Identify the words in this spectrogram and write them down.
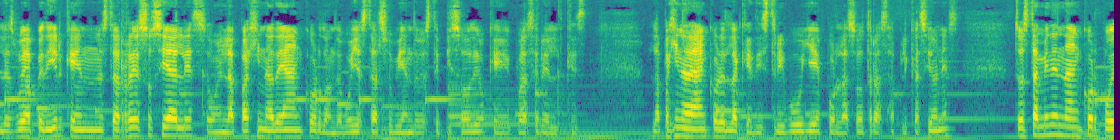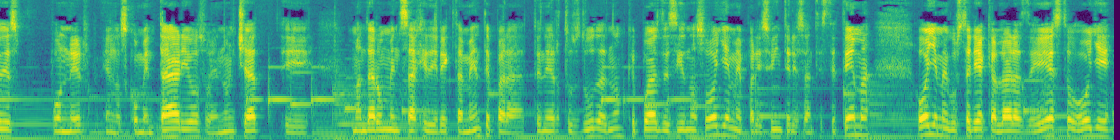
les voy a pedir que en nuestras redes sociales o en la página de Anchor, donde voy a estar subiendo este episodio, que va a ser el que... La página de Anchor es la que distribuye por las otras aplicaciones. Entonces también en Anchor puedes poner en los comentarios o en un chat eh, mandar un mensaje directamente para tener tus dudas, ¿no? Que puedas decirnos, oye, me pareció interesante este tema, oye, me gustaría que hablaras de esto, oye,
